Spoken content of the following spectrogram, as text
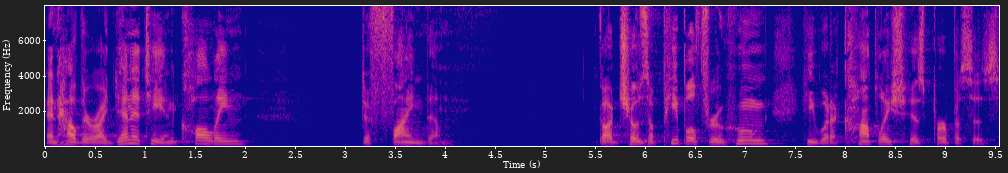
and how their identity and calling defined them. God chose a people through whom he would accomplish his purposes.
